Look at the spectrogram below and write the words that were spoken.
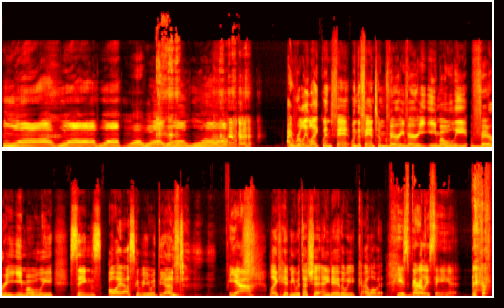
wah wah wah wah wah wah wah. Okay. I really like when fan- when the Phantom very very emo-ly, very emo-ly sings "All I Ask of You" at the end. yeah, like hit me with that shit any day of the week. I love it. he's barely singing it.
